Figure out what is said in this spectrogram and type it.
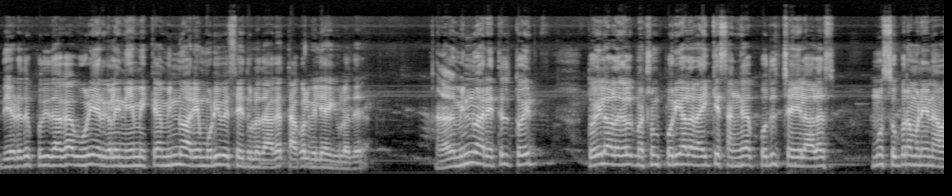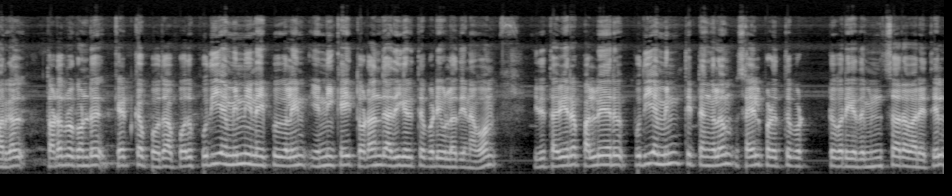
இதையடுத்து புதிதாக ஊழியர்களை நியமிக்க மின் வாரியம் முடிவு செய்துள்ளதாக தகவல் வெளியாகியுள்ளது. அதாவது மின் வாரியத்தில் தொழிற் தொழிலாளர்கள் மற்றும் பொறியாளர் ஐக்கிய சங்க பொதுச் செயலாளர் மு. சுப்பிரமணியன் அவர்கள் தொடர்பு கொண்டு கேட்க போது அப்போது புதிய மின் இணைப்புகளின் எண்ணிக்கை தொடர்ந்து அதிகரித்தபடி உள்ளது எனவும் இது தவிர பல்வேறு புதிய மின் திட்டங்களும் செயல்படுத்தப்பட்டு வருகிறது மின்சார வாரியத்தில்.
